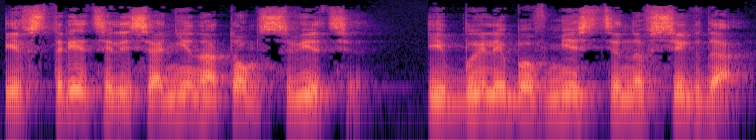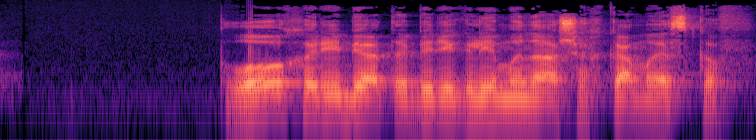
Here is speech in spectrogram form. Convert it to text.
И встретились они на том свете. И были бы вместе навсегда». Плохо, ребята, берегли мы наших камесков.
